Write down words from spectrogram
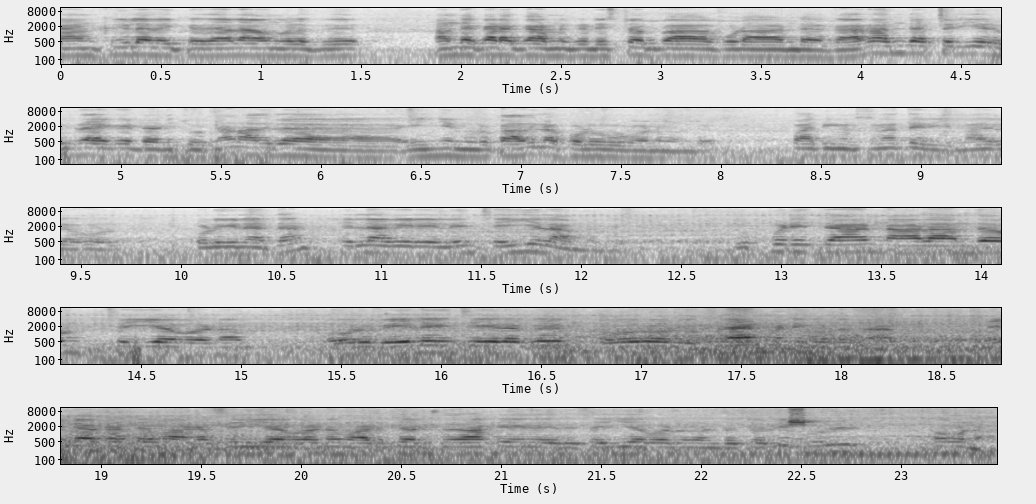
நான் கீழே வைக்கிறதால அவங்களுக்கு அந்த கடைக்காரனுக்கு டிஸ்டர்ப் ஆகக்கூடாதுன்றதுக்காக அந்த பெரிய ஒரு ப்ராக்கெட் அடிச்சு விட்டான். அதில் இன்ஜின் இருக்கும் அதில் கொழுவு வேணும்ண்டு பார்த்தீங்கன்னு சொன்னால் தெரியும். அதில் கொழு கொழுவினா தான் எல்லா வேலையிலையும் செய்யலாம் உண்டு. இப்படித்தான் நாளாந்தம் செய்ய வேணும். ஒரு வேலையை செய்கிறக்கு ஒரு ஒரு பிளான் பண்ணி கொண்டு என்ன கட்டமாக செய்ய வேணும்? அடுத்தடுத்ததாக இதை இது செய்ய வேணும் என்று சொல்லி ஃபுல் போகணும்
